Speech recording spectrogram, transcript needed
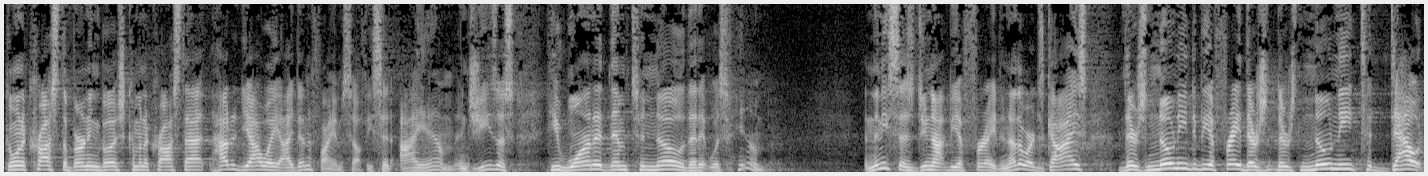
going across the burning bush, coming across that? How did Yahweh identify himself? He said, I am. And Jesus, he wanted them to know that it was him. And then he says, Do not be afraid. In other words, guys, there's no need to be afraid. There's, there's no need to doubt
